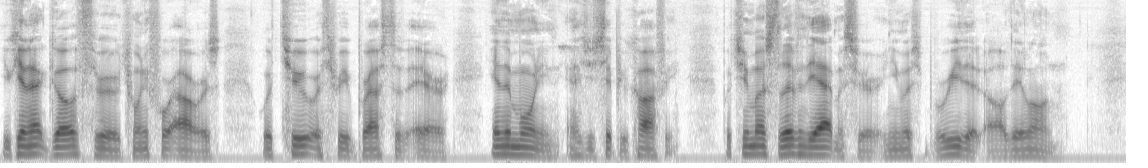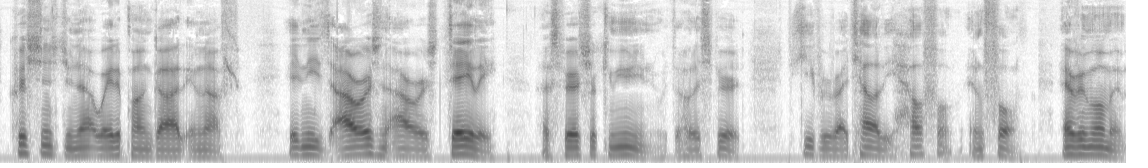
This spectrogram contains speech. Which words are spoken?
You cannot go through 24 hours with two or three breaths of air in the morning as you sip your coffee, but you must live in the atmosphere and you must breathe it all day long. Christians do not wait upon God enough. It needs hours and hours daily of spiritual communion with the Holy Spirit to keep your vitality healthful and full. Every moment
